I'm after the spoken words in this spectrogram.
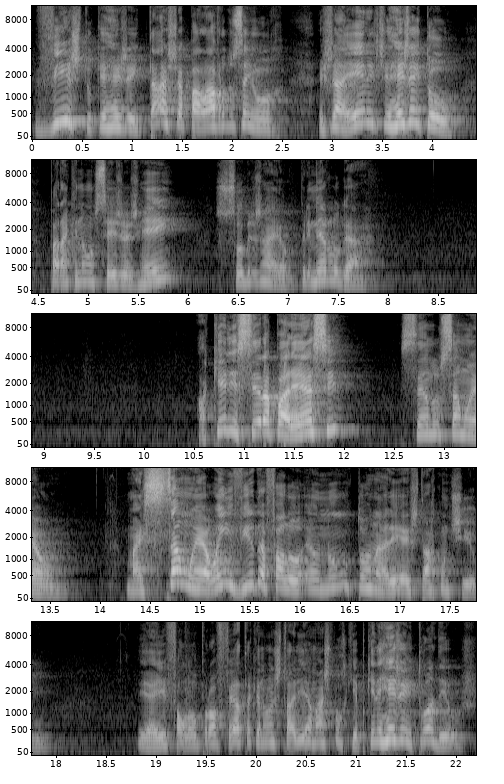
visto que rejeitaste a palavra do Senhor, já ele te rejeitou, para que não sejas rei sobre Israel. Primeiro lugar, aquele ser aparece sendo Samuel, mas Samuel em vida falou: Eu não tornarei a estar contigo. E aí falou o profeta que não estaria mais, por quê? Porque ele rejeitou a Deus.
